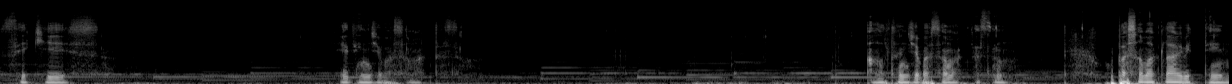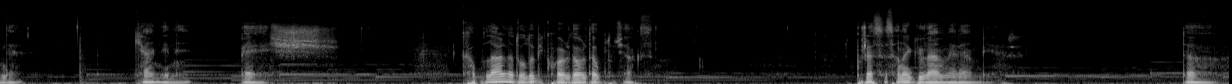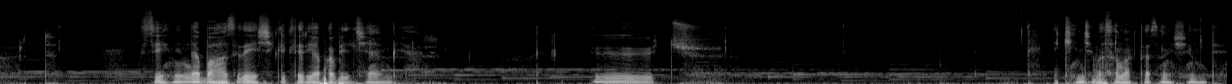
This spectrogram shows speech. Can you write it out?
8 7. basamaktasın. 6. basamaktasın. Bu basamaklar bittiğinde kendini 5 kapılarla dolu bir koridorda bulacaksın. Burası sana güven veren bir yer. 4 zihninde bazı değişiklikleri yapabileceğin bir yer. 3 İkinci basamaktasın şimdi.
